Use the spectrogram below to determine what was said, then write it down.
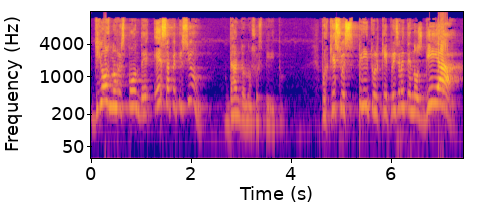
Dios nos responde esa petición dándonos su Espíritu. Porque es su Espíritu el que precisamente nos guía,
